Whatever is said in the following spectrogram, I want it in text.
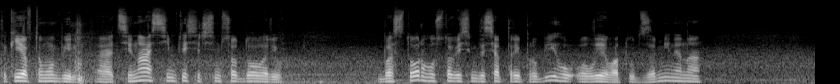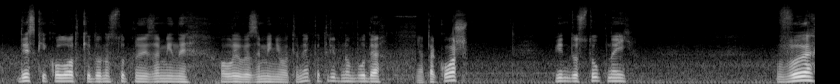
такий автомобіль. Е, Ціна 7700 доларів. Без торгу 183 пробігу, олива тут замінена. Диски колодки до наступної заміни оливи замінювати не потрібно буде. А також він доступний в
